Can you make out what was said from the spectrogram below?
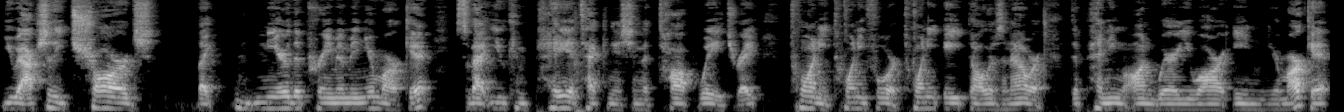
you actually charge like near the premium in your market so that you can pay a technician a top wage, right? 20, 24, 28 dollars an hour depending on where you are in your market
